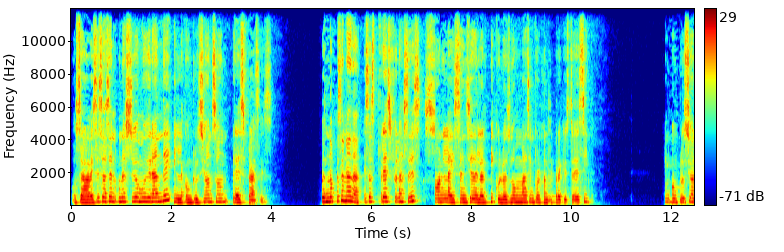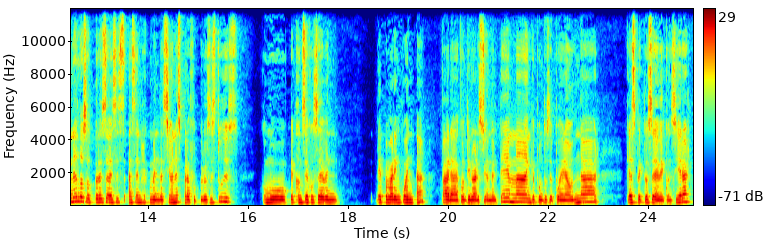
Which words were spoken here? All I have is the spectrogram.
O sea, a veces hacen un estudio muy grande y la conclusión son tres frases. Pues no pasa nada, esas tres frases son la esencia del artículo, es lo más importante para que ustedes citen. En conclusiones, los autores a veces hacen recomendaciones para futuros estudios, como qué consejos se deben de tomar en cuenta para continuar estudiando el tema, en qué puntos se pueden ahondar, qué aspectos se debe considerar.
